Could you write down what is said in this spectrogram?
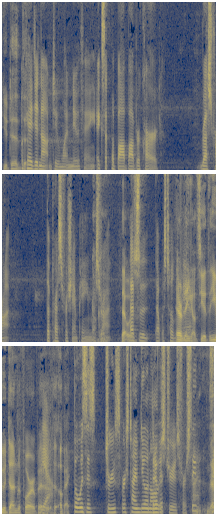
you did? that- Okay, I did not do one new thing except the Bob Bob Ricard restaurant. The Press for Champagne restaurant. That was- That's the, that was totally Everything new. else you had, you had done before, but Yeah. okay. But was this Drew's first time doing all But it of was it? Drew's first See, time. that's and a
